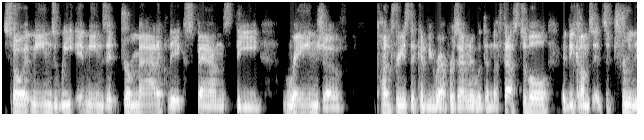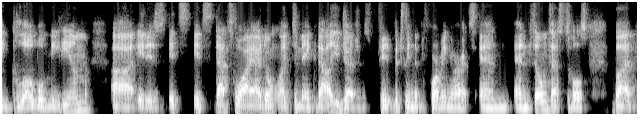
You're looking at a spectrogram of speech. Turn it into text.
So it means we it means it dramatically expands the range of countries that can be represented within the festival. It becomes it's a truly global medium. Uh, it is it's it's that's why i don't like to make value judgments between the performing arts and and film festivals. But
